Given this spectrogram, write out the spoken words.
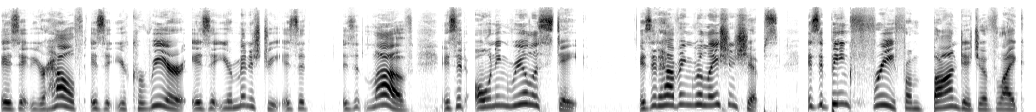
Is it your health? Is it your career? Is it your ministry? Is it is it love? Is it owning real estate is it having relationships is it being free from bondage of like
